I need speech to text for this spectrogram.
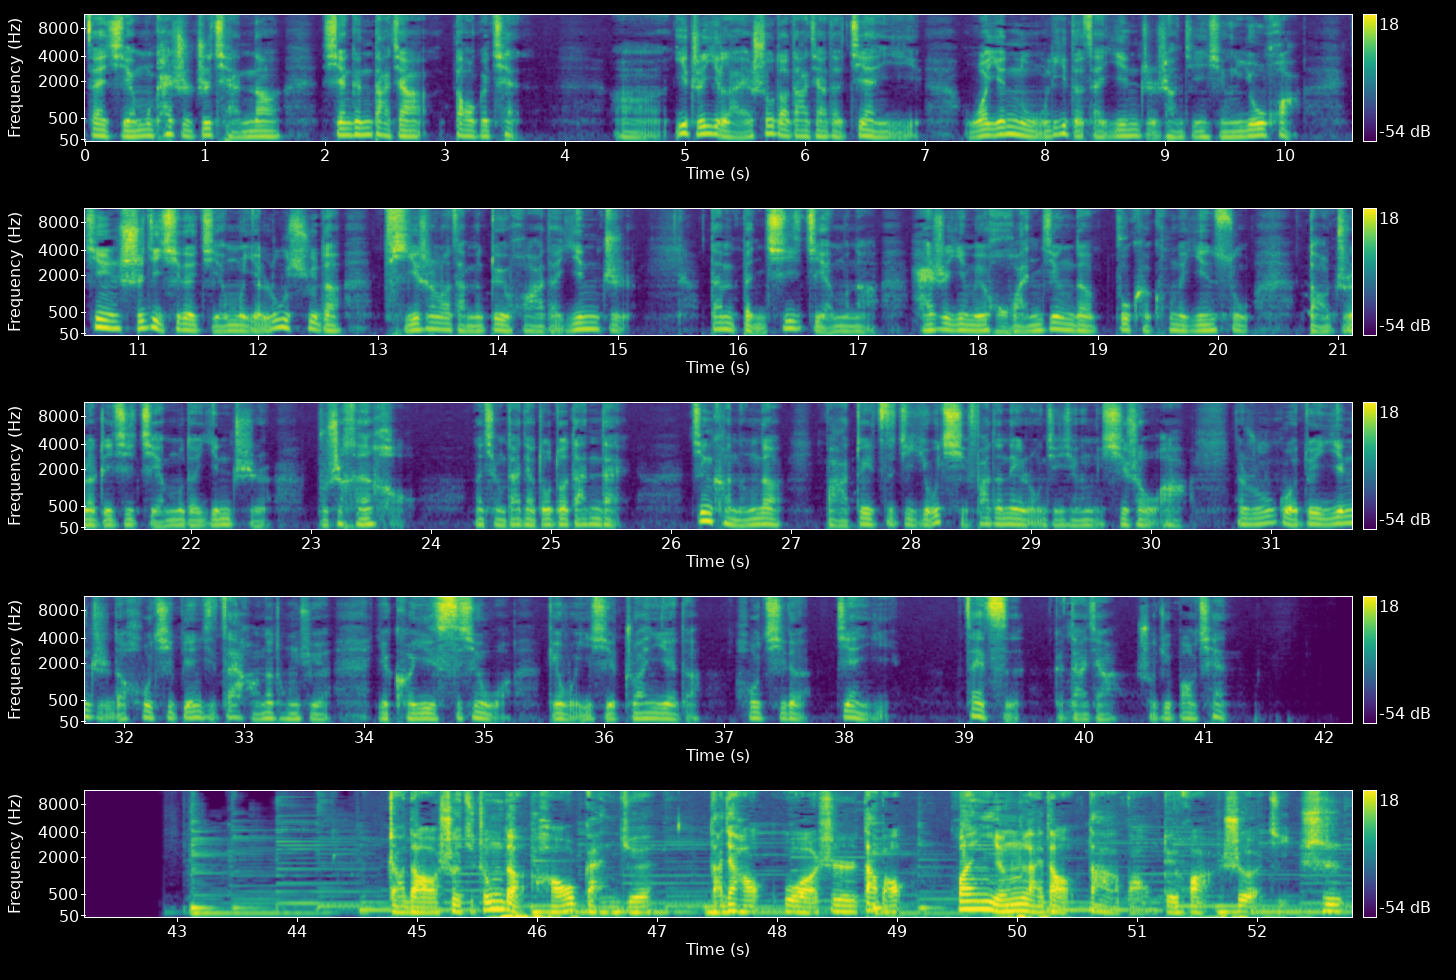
在节目开始之前呢，先跟大家道个歉。啊，一直以来受到大家的建议，我也努力的在音质上进行优化，近十几期的节目也陆续的提升了咱们对话的音质。但本期节目呢，还是因为环境的不可控的因素，导致了这期节目的音质不是很好。那请大家多多担待。尽可能的把对自己有启发的内容进行吸收啊。那如果对音质的后期编辑在行的同学，也可以私信我，给我一些专业的后期的建议。在此跟大家说句抱歉。找到设计中的好感觉，大家好，我是大宝，欢迎来到大宝对话设计师。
